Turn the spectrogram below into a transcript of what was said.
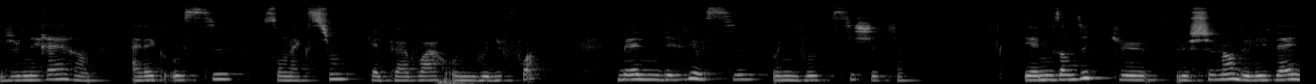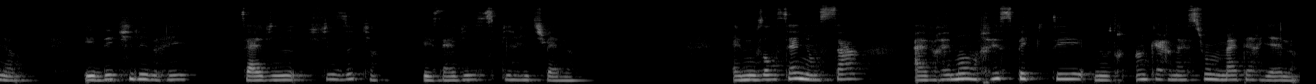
vulnéraire, avec aussi son action qu'elle peut avoir au niveau du foie, mais elle nous guérit aussi au niveau psychique, et elle nous indique que le chemin de l'éveil est d'équilibrer sa vie physique et sa vie spirituelle. Elle nous enseigne en ça à vraiment respecter notre incarnation matérielle,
